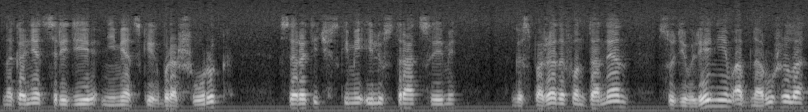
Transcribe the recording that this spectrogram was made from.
Наконец, среди немецких брошюрок с эротическими иллюстрациями госпожа де Фонтанен с удивлением обнаружила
